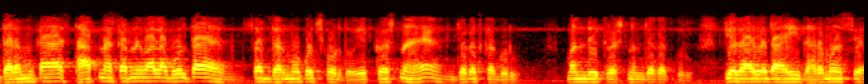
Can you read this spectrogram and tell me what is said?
धर्म का स्थापना करने वाला बोलता है, सब धर्मों को छोड़ दो। एक कृष्ण है, जगत का गुरु। वंदे कृष्णम जगत गुरु यदा यदा ही धर्म से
